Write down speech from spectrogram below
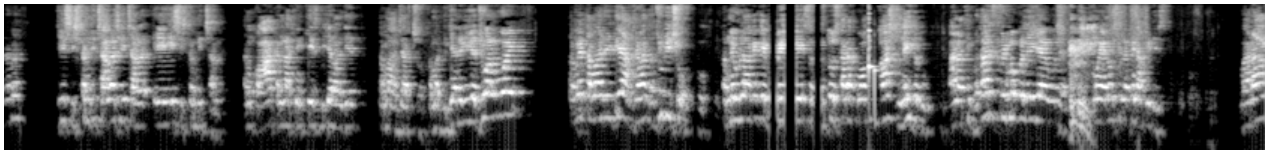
બરાબર? જે સિસ્ટમથી ચાલે છે એ ચાલે એ એ સિસ્ટમથી ચાલે. તમે આ કલાકની કેસ બીજા ના દે તમે આઝાદ છો તમારે બીજાને હજુ આવવું હોય તમે તમારી રીતે આઝાદ હજુ બી છો. તમને એવું લાગે કે ભાઈ સંતોષકારક કોમ ફાસ્ટ નહીં થતું. આનાથી વધારે સ્પીડમાં કોઈ લઈ જાય છે. હું એનઓસી લખીને આપી દઈશ. મારા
